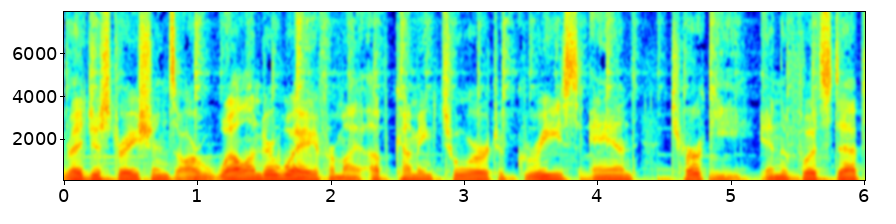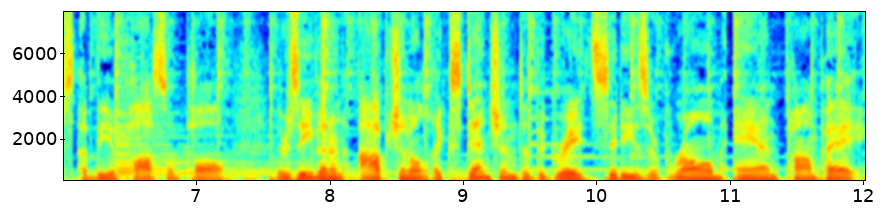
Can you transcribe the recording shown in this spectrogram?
Registrations are well underway for my upcoming tour to Greece and Turkey in the footsteps of the Apostle Paul. There's even an optional extension to the great cities of Rome and Pompeii.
